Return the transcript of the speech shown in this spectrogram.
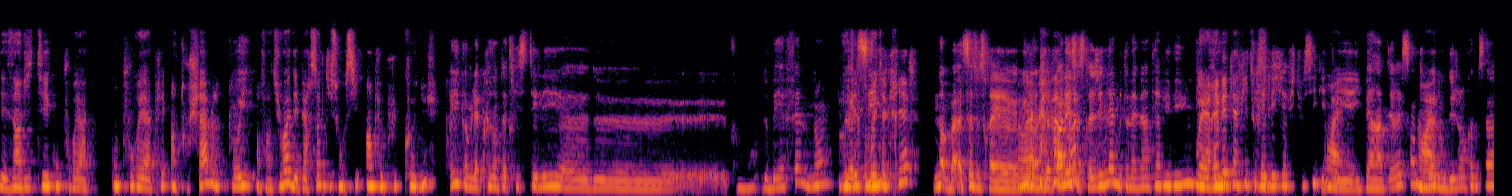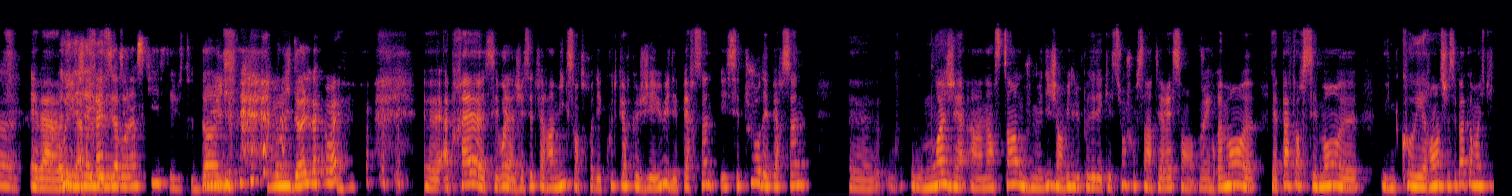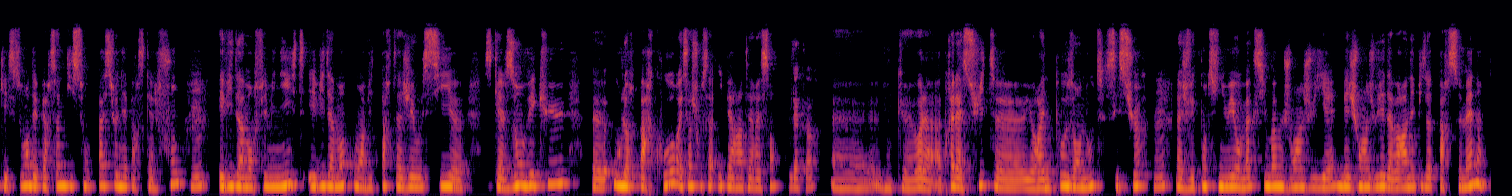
des invités qu'on pourrait qu'on pourrait appeler intouchables. Oui. Enfin, tu vois, des personnes qui sont aussi un peu plus connues. Oui, comme la présentatrice télé euh, de, de BFM, non? Ruth Krief Non, bah, ça, ce serait. Oui, on a déjà parlé, ce serait génial, mais tu en avais interviewé une. Oui, Rebecca Fitoussi. Rebecca Fitoussi, qui était hyper intéressante. donc, des gens comme ça. Et eh bah, oui, déjà eu Elisa Wolinski, c'était juste dingue. Mon idole. Ouais. Euh, après, c'est voilà, j'essaie de faire un mix entre des coups de cœur que j'ai eus et des personnes, et c'est toujours des personnes euh, où moi j'ai un instinct où je me dis j'ai envie de lui poser des questions, je trouve ça intéressant. Vraiment, euh, il n'y a pas forcément euh, une cohérence, je ne sais pas comment expliquer. C'est souvent des personnes qui sont passionnées par ce qu'elles font, mmh. évidemment féministes, évidemment qui ont envie de partager aussi ce qu'elles ont vécu ou leur parcours, et ça je trouve ça hyper intéressant. D'accord. donc voilà, après la suite, il y aura une pause en août, c'est sûr. Mmh. Là je vais continuer au maximum juin-juillet, mais juin-juillet d'avoir un épisode par semaine.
